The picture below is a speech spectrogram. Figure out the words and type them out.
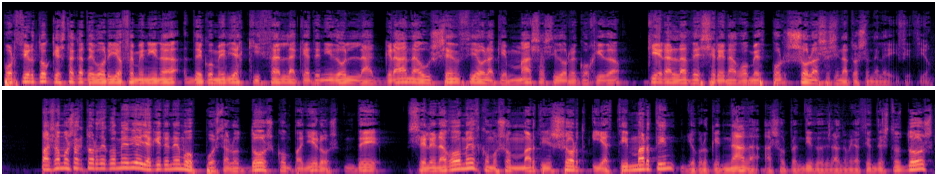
Por cierto, que esta categoría femenina de comedia es quizá la que ha tenido la gran ausencia o la que más ha sido recogida, que era la de Serena Gómez por solo asesinatos en el edificio. Pasamos a actor de comedia y aquí tenemos pues a los dos compañeros de Selena Gómez, como son Martin Short y Steve Martin, yo creo que nada ha sorprendido de la nominación de estos dos,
